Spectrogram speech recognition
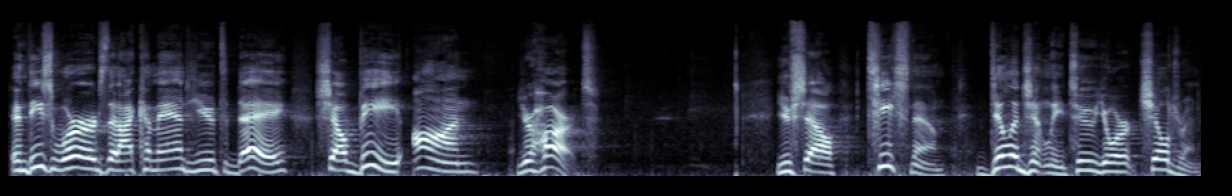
And these words that I command you today shall be on your heart. You shall teach them diligently to your children,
